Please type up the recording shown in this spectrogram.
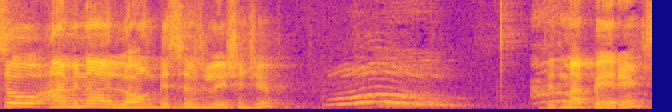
So, I'm in a long distance relationship with my parents.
